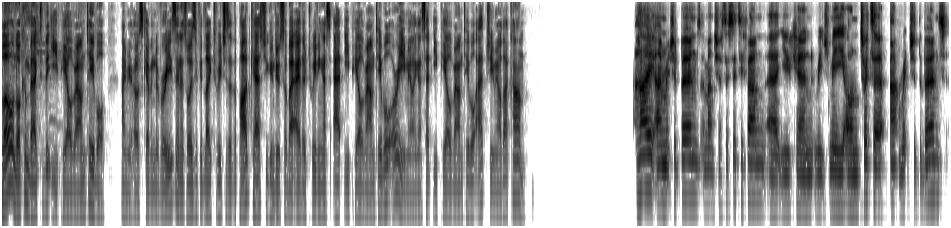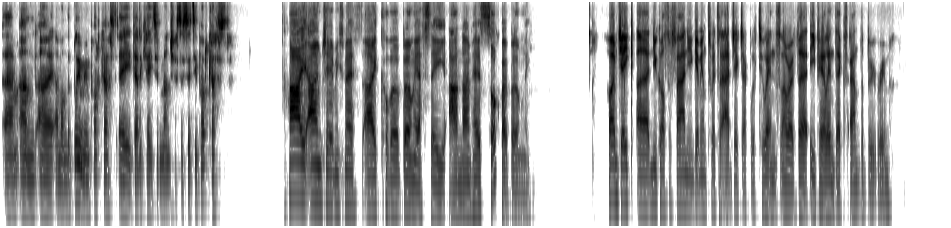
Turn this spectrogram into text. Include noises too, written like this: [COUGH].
Hello and welcome back to the EPL Roundtable. I'm your host, Kevin DeVries, and as always, if you'd like to reach us at the podcast, you can do so by either tweeting us at EPL Roundtable or emailing us at EPLRoundtable at gmail.com. Hi, I'm Richard Burns, a Manchester City fan. Uh, you can reach me on Twitter at Richard the Burns, um, and I am on the Blue Moon podcast, a dedicated Manchester City podcast. Hi, I'm Jamie Smith. I cover Burnley FC and I'm here to talk about Burnley. Hi, I'm Jake, uh, Newcastle fan. You can get me on Twitter at Jake Jack with two N's. I write for EPL Index and The Boot Room.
